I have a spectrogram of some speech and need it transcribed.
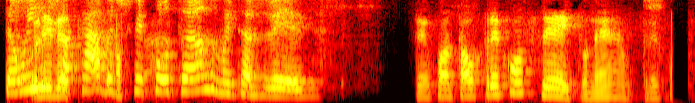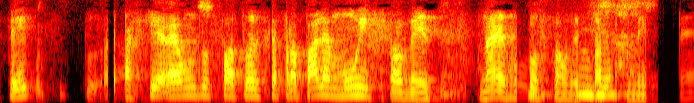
Então Olivia, isso acaba dificultando muitas vezes. Sem contar o preconceito, né? O preconceito, acho que é um dos fatores que atrapalha muito, talvez, na evolução desse uhum. tratamento. Né?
